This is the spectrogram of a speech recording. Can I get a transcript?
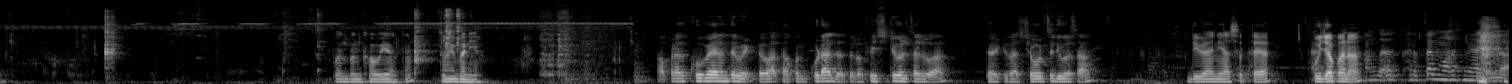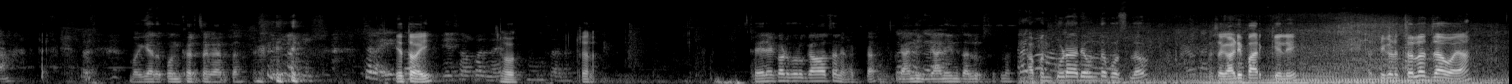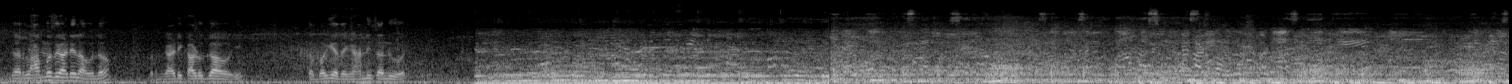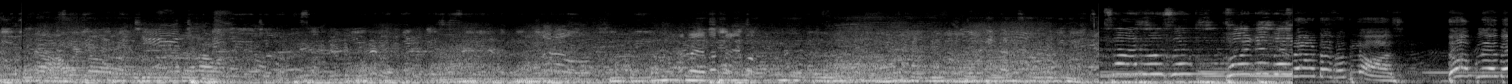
पण पण खाऊया आता. तुम्ही पण या. आपण आता खूप वेळानंतर भेटतो. आता आपण कुडात जातलो फेस्टिवल चालू हा. थर्टी फर्स्ट शेवटचा दिवस हा. दिव्यानी असत तयार. पूजा पण हा. खर्चाक माणूस बघूया आता कोण खर्च करता? येतो. आई. हो. चला. हे रेकॉर्ड करू गावाचा नाही वाटतं गाणी गाणी चालू असतात ना. आपण कुडा देऊन तर पोचलो. असं गाडी पार्क केली. तर तिकडे चलत जावं या जर लांबच गाडी लावलं. पण गाडी काढू गावी तर बघूया गाणी चालू होत.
